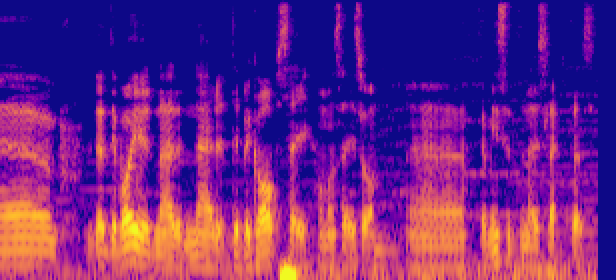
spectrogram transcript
Eh, det, det var ju när, när det begav sig om man säger så. Eh, jag minns inte när det släpptes.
